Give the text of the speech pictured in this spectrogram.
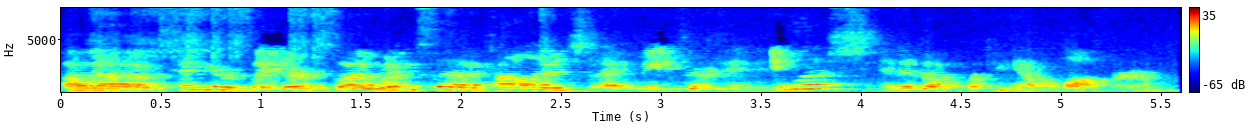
about 10 years later, so I went to college, I majored in English, ended up working at a law firm.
